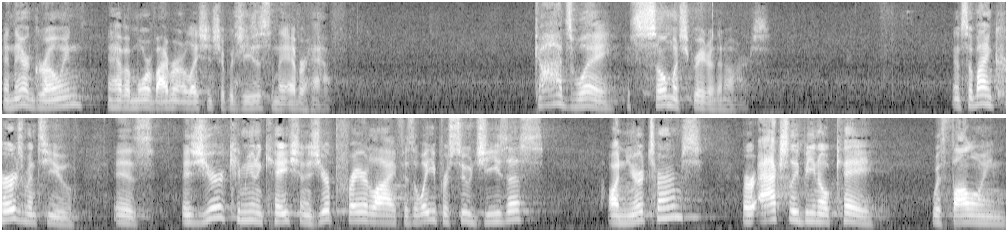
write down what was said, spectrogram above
and they are growing and have a more vibrant relationship with Jesus than they ever have. God's way is so much greater than ours. And so, my encouragement to you is, is your communication, is your prayer life, is the way you pursue Jesus on your terms, or actually being okay with following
